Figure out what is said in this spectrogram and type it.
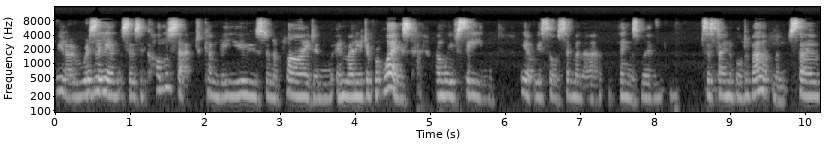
you know resilience as a concept can be used and applied in, in many different ways, and we've seen you know we saw similar things with sustainable development. So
